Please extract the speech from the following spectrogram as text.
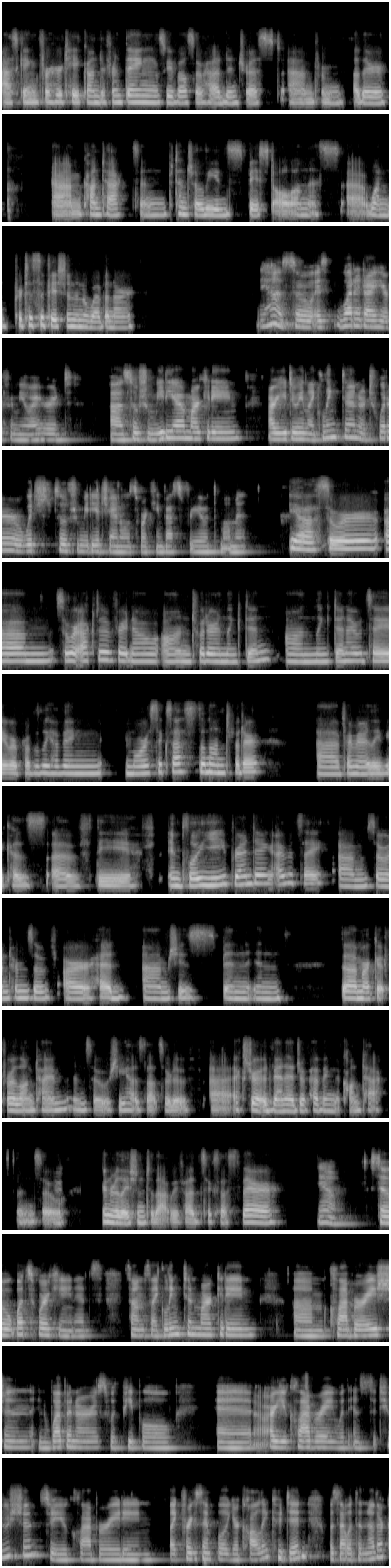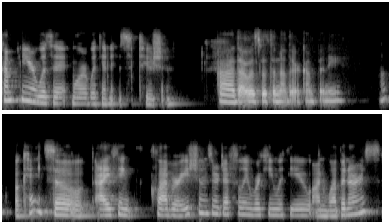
asking for her take on different things. We've also had interest um, from other um, contacts and potential leads based all on this uh, one participation in a webinar. Yeah. So, is what did I hear from you? I heard uh, social media marketing. Are you doing like LinkedIn or Twitter, or which social media channel is working best for you at the moment? Yeah, so we're um, so we're active right now on Twitter and LinkedIn. On LinkedIn, I would say we're probably having more success than on Twitter, uh, primarily because of the employee branding. I would say. Um, so in terms of our head, um, she's been in the market for a long time, and so she has that sort of uh, extra advantage of having the contacts. And so, in relation to that, we've had success there. Yeah. So what's working? It sounds like LinkedIn marketing, um, collaboration in webinars with people. Uh, are you collaborating with institutions? Are you collaborating, like for example, your colleague who did? Was that with another company or was it more with an institution? Uh, that was with another company. Okay, so I think collaborations are definitely working with you on webinars.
